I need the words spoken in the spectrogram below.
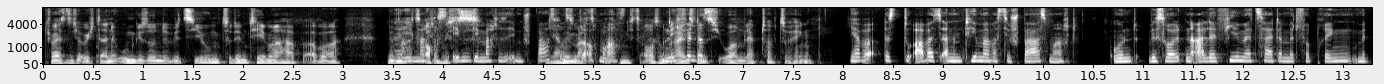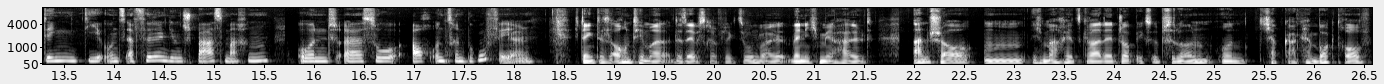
Ich weiß nicht, ob ich da eine ungesunde Beziehung zu dem Thema habe, aber mir Na, macht es auch nichts. Eben, macht es eben Spaß, ja, was mir du da auch machst. nichts aus, um 23 das, Uhr am Laptop zu hängen. Ja, aber das, du arbeitest an einem Thema, was dir Spaß macht. Und wir sollten alle viel mehr Zeit damit verbringen, mit Dingen, die uns erfüllen, die uns Spaß machen und äh, so auch unseren Beruf wählen. Ich denke, das ist auch ein Thema der Selbstreflexion, weil wenn ich mir halt anschaue, hm, ich mache jetzt gerade Job XY und ich habe gar keinen Bock drauf,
